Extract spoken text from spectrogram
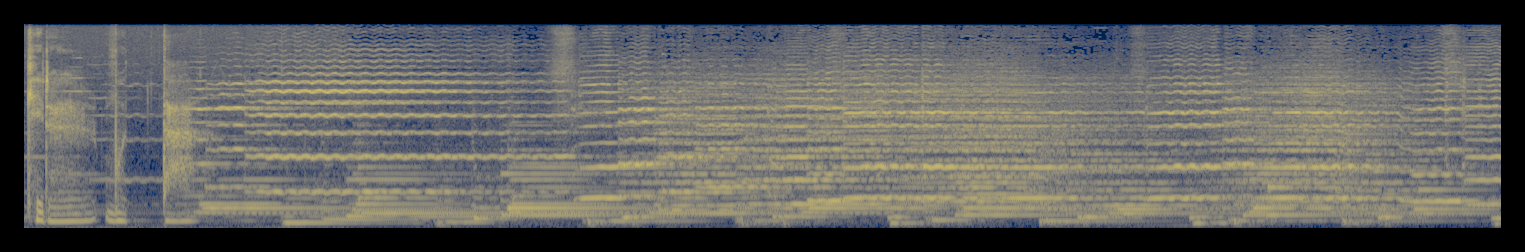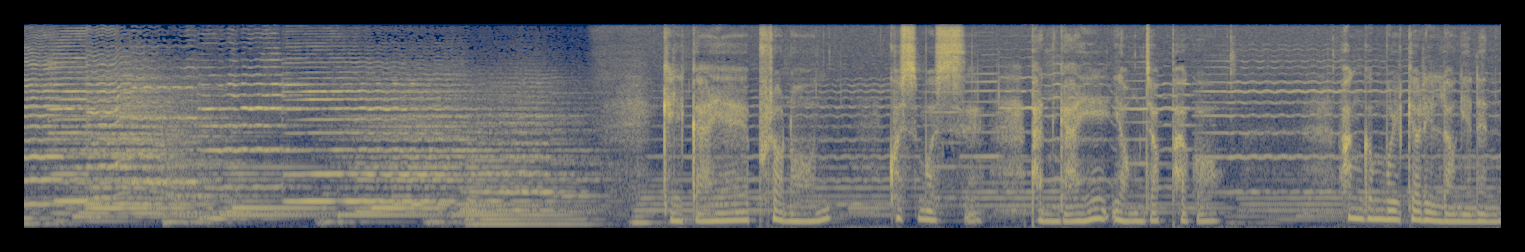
길을 묻다. 길가에 풀어놓은 코스모스 반가이 영접하고 황금 물결 일렁이는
